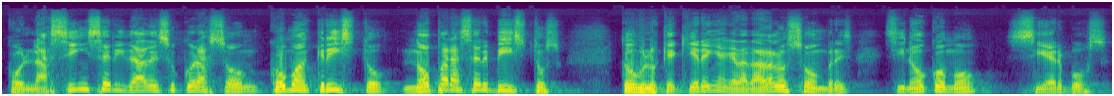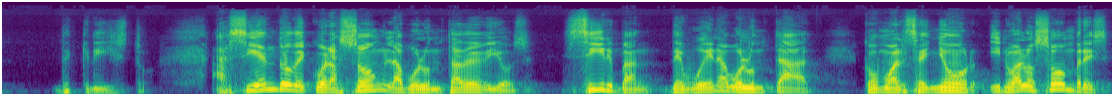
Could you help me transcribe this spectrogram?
con la sinceridad de su corazón, como a Cristo, no para ser vistos como los que quieren agradar a los hombres, sino como siervos de Cristo, haciendo de corazón la voluntad de Dios. Sirvan de buena voluntad como al Señor y no a los hombres,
